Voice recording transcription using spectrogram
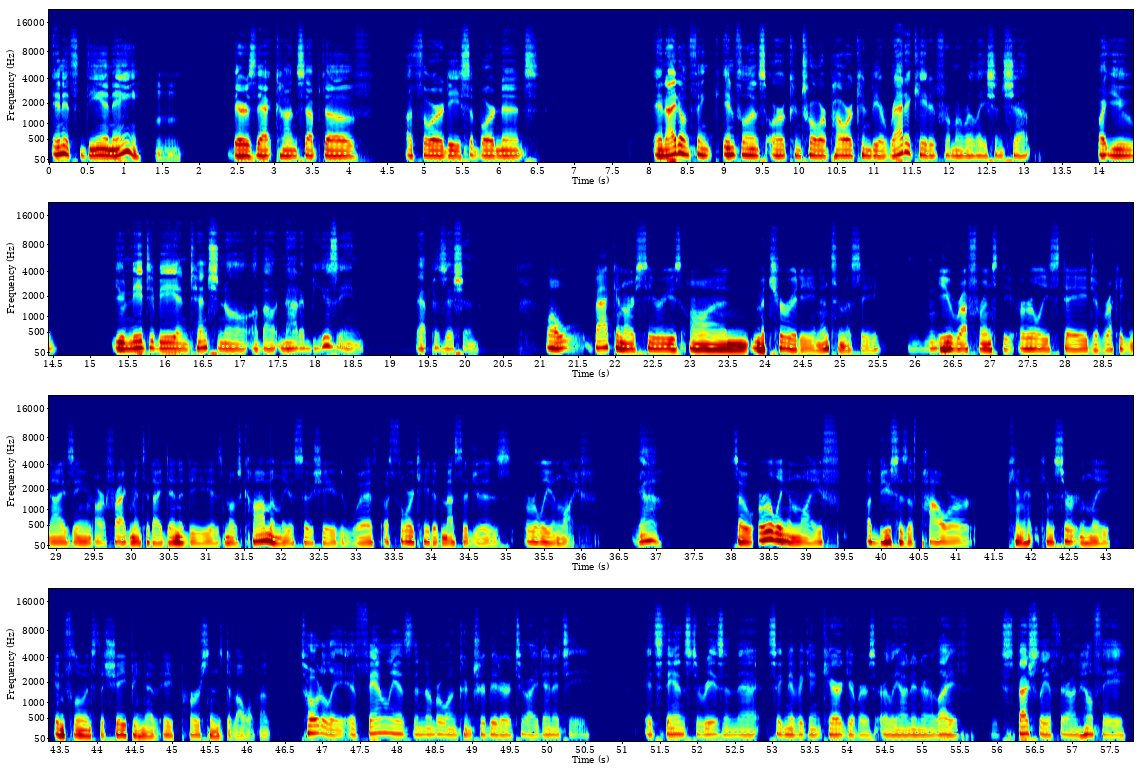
in its DNA, hmm there's that concept of authority, subordinates, and I don't think influence or control or power can be eradicated from a relationship, but you you need to be intentional about not abusing that position. Well, back in our series on maturity and intimacy, Mhm. you referenced the early stage of recognizing our fragmented identity is most commonly associated with authoritative messages early in life. Yeah. So early in life, abuses of power can can certainly influence the shaping of a person's development. Totally. If family is the number one contributor to identity, it stands to reason that significant caregivers early on in our life, especially if they're unhealthy,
